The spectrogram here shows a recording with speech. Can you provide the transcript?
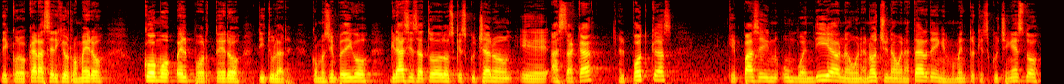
de colocar a Sergio Romero como el portero titular. Como siempre digo, gracias a todos los que escucharon eh, hasta acá el podcast. Que pasen un buen día, una buena noche, una buena tarde en el momento que escuchen esto.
